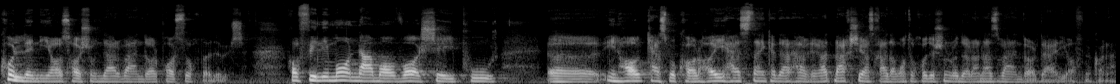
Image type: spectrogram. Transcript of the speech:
کل نیازهاشون در وندار پاسخ داده بشه. خب فیلیمون نماوا شیپور اینها کسب و کارهایی هستن که در حقیقت بخشی از خدمات خودشون رو دارن از وندار دریافت می‌کنن.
